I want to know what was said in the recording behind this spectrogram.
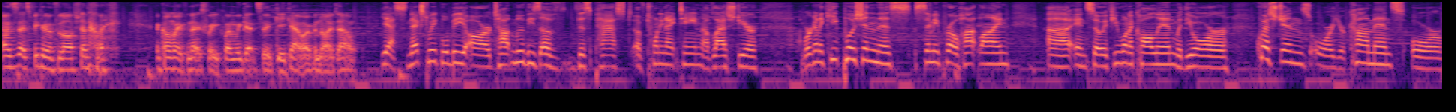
I was uh, speaking of the Last Jedi. I can't wait for next week when we get to geek out over Knives Out. Yes, next week will be our top movies of this past of 2019 of last year. We're gonna keep pushing this semi-pro hotline, uh, and so if you want to call in with your questions or your comments or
